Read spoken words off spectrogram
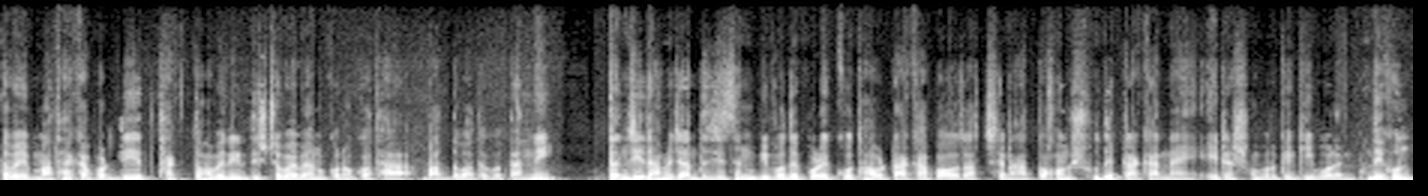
তবে মাথায় কাপড় দিয়ে থাকতে হবে নির্দিষ্টভাবে, এমন কোনো কথা বাধ্যবাধকতা নেই। তানজিদ আমি জানতে চেয়েছেন, বিপদে পড়ে কোথাও টাকা পাওয়া যাচ্ছে না, তখন সুদে টাকা নেয়, এটা সম্পর্কে কি বলেন? দেখুন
